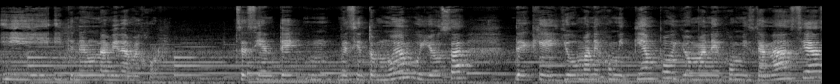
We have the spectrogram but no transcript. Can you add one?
y, y tener una vida mejor. Se siente, me siento muy orgullosa de que yo manejo mi tiempo, yo manejo mis ganancias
